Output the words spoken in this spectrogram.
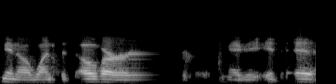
you know, once it's over, maybe it, it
